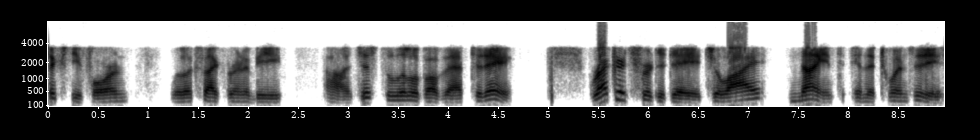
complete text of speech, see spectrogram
64, and it looks like we're going to be uh, just a little above that today. Records for today, July 9th in the Twin Cities,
